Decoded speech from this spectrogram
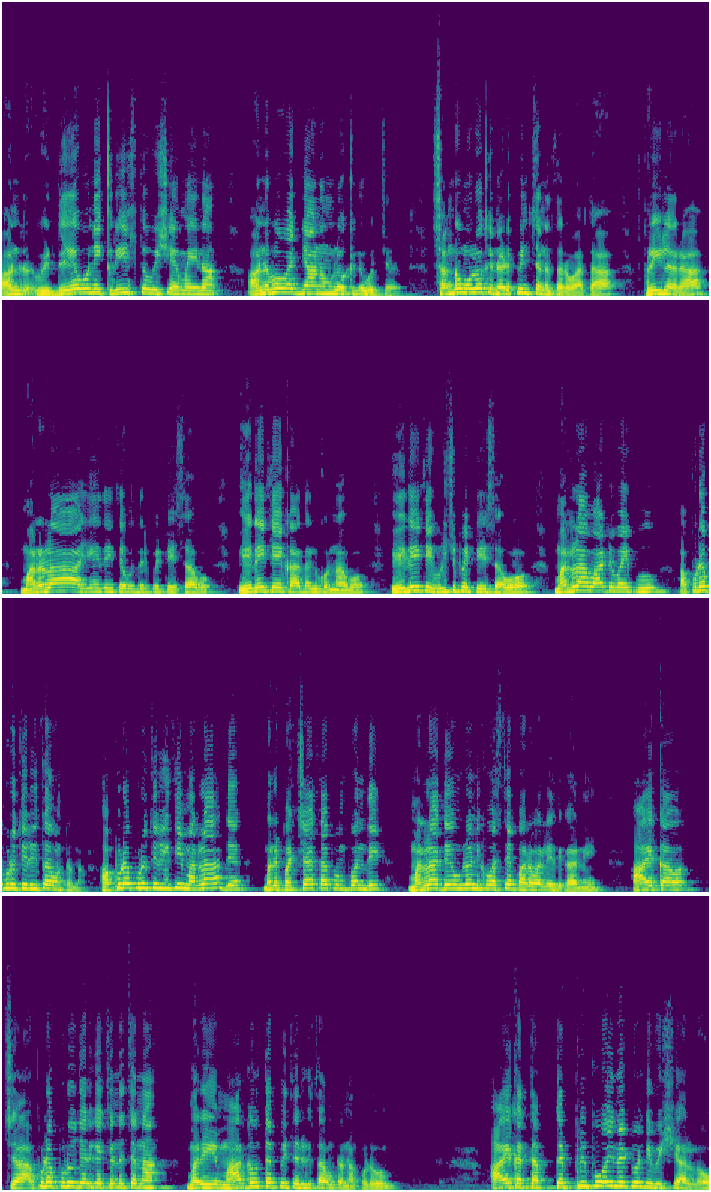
అను దేవుని క్రీస్తు విషయమైన అనుభవ జ్ఞానంలోకి నువ్వు వచ్చాడు సంఘములోకి నడిపించిన తర్వాత ప్రియులరా మరలా ఏదైతే వదిలిపెట్టేశావో ఏదైతే కాదనుకున్నావో ఏదైతే విడిచిపెట్టేశావో మరలా వాటి వైపు అప్పుడప్పుడు తిరుగుతూ ఉంటున్నాం. అప్పుడప్పుడు తిరిగితే మరలా దే మరి పశ్చాత్తాపం పొంది మరలా దేవునిలోనికి వస్తే పర్వాలేదు కానీ ఆ యొక్క అప్పుడప్పుడు జరిగే చిన్న చిన్న మరి మార్గం తప్పి తిరుగుతూ ఉంటున్నప్పుడు ఆ యొక్క తప్ తప్పిపోయినటువంటి విషయాల్లో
